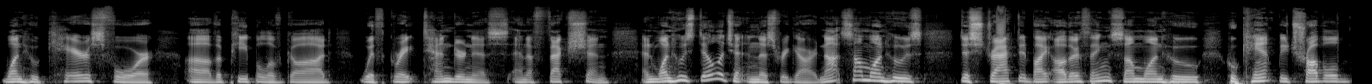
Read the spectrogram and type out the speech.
one who cares for uh, the people of God with great tenderness and affection, and one who's diligent in this regard, not someone who's distracted by other things, someone who who can't be troubled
